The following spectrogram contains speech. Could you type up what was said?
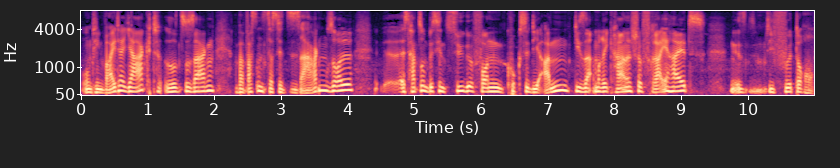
und ihn weiterjagt sozusagen. Aber was uns das jetzt sagen soll, es hat so ein bisschen Züge von guck sie dir an, diese amerikanische Freiheit, die führt doch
